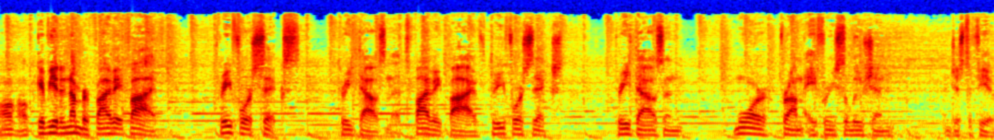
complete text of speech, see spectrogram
I'll, I'll give you the number 585 346 3000. That's 585 346 3000. More from A Free Solution in just a few.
